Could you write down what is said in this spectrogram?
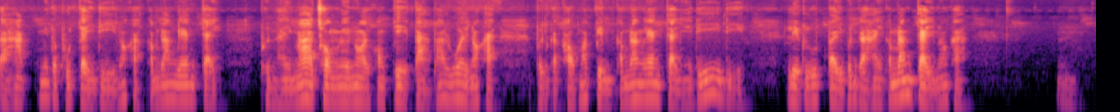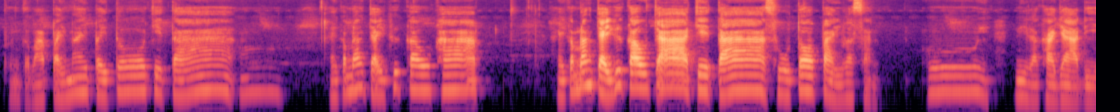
ตาหักมิตรพูดใจดีเนาะค่ะกำลังแรงใจเพิ่นให้มาช่องน้อยๆของเจตาผ้ารวยเนาะค่ะเพิ่นกับเขามาเป็นกำลังแรงใจให้ดีดีเรียกรุดไปเพิ่นก็ให้กำลังใจเนาะค่ะเพิ่นก็ว่าไปไหมไปโตเจตาให้กำลังใจคือเก่าครับให้กำลังใจคือเก่าจ้าเจตาสู่ต่อไปว่าสันโอ้ย นี่แหละค่ะยาดี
